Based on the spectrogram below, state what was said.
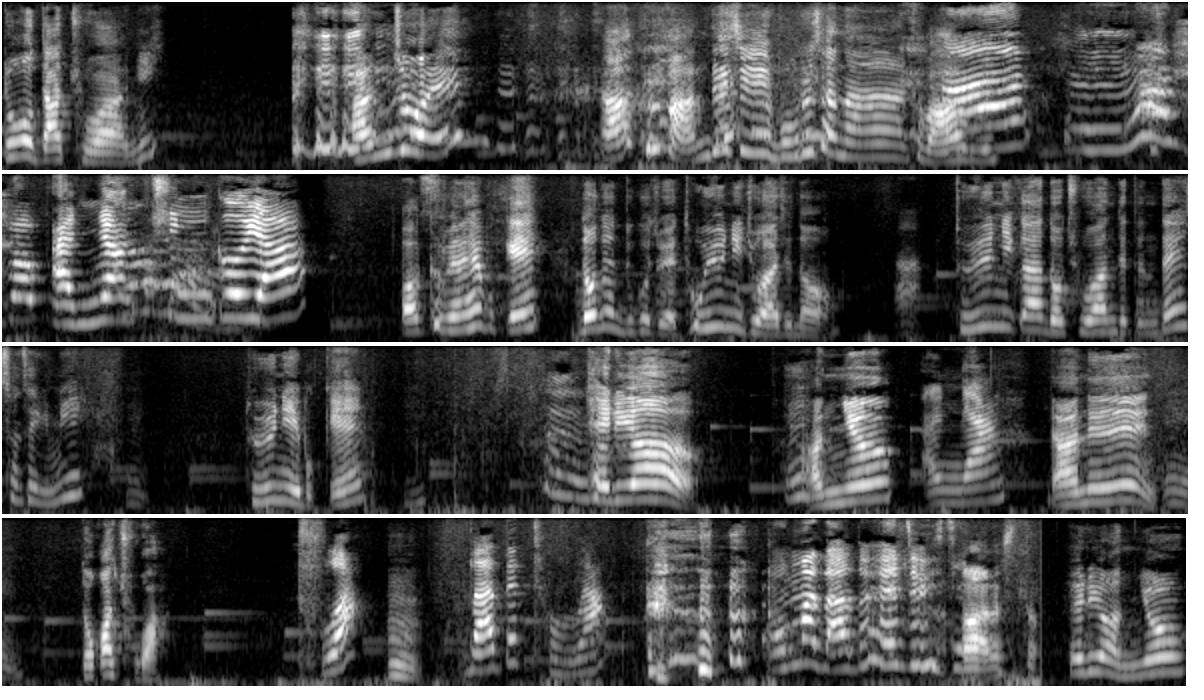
너 나 좋아하니? 안 좋아해? 아 그러면 안 되지 모르잖아 그 마음을 안녕, 친구야. 어 그러면 해볼게 너는 누구 좋아해? 도윤이 좋아하지 너 아. 도윤이가 너 좋아한다던데 선생님이? 응. 도윤이 해볼게 테리야 안녕 안녕. 나는 응. 너가 좋아 좋아? 응 나도 좋아. 엄마, 나도 해주세요. 아, 알았어. 혜리 안녕.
